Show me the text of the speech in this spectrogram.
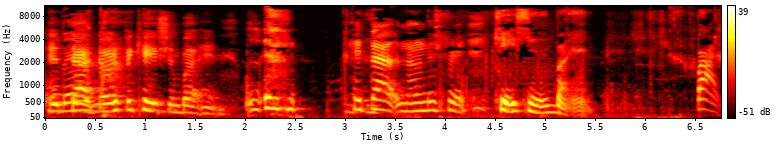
Hit that notification button. hit that notification button. Bye.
